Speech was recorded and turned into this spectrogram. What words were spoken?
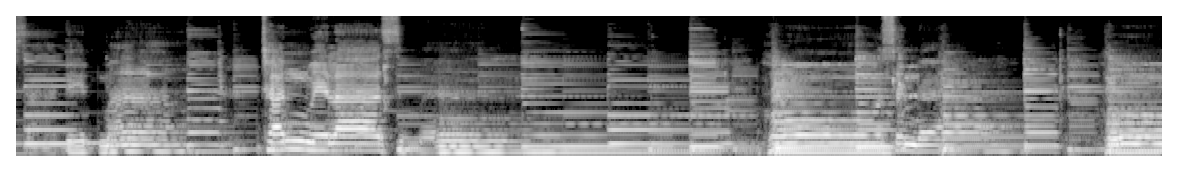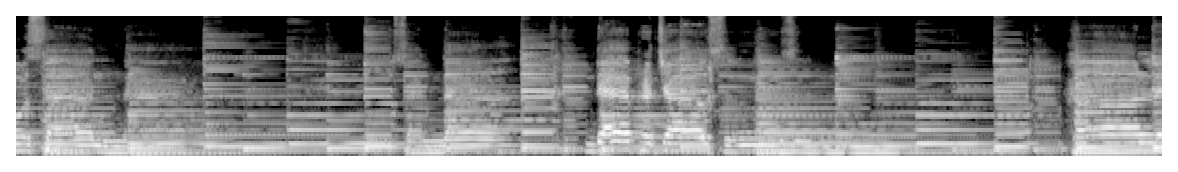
เสด็จมา ทันเวลาเสมอโฮสนาโฮสนาโฮสนนาแด่พระเจ้าสูงสุดฮาเล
